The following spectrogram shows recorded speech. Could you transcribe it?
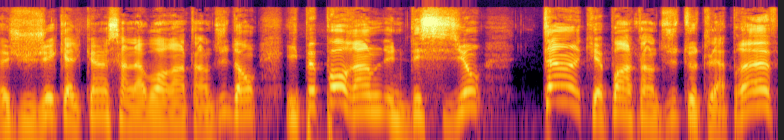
euh, juger quelqu'un sans l'avoir entendu. Donc, il peut pas rendre une décision tant qu'il n'a pas entendu toute la preuve,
